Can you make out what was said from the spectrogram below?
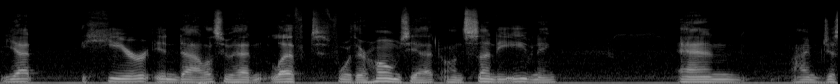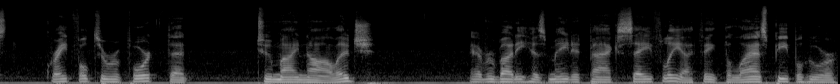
yet here in Dallas who hadn't left for their homes yet on Sunday evening. And I'm just grateful to report that, to my knowledge, Everybody has made it back safely. I think the last people who are,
